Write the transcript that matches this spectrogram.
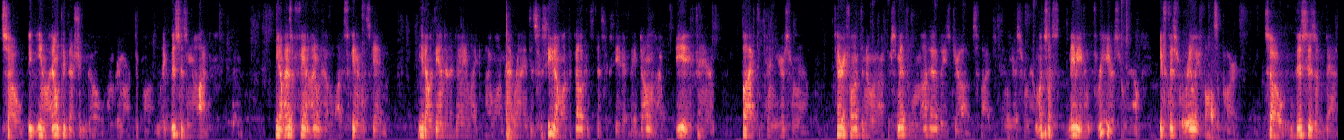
So, you know, I don't think that should go unremarked upon. Like, this is not, you know, as a fan, I don't have a lot of skin in this game. You know, at the end of the day, like, I want Matt Ryan to succeed. I want the Falcons to succeed. If they don't, I will be a fan five to 10 years from now. Terry Fontenot and Arthur Smith will not have these jobs five to 10 years from now, much less maybe even three years from now, if this really falls apart. So, this is a bet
